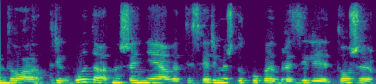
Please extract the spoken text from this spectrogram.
2-3 года отношения в этой сфере между Кубой и Бразилией тоже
